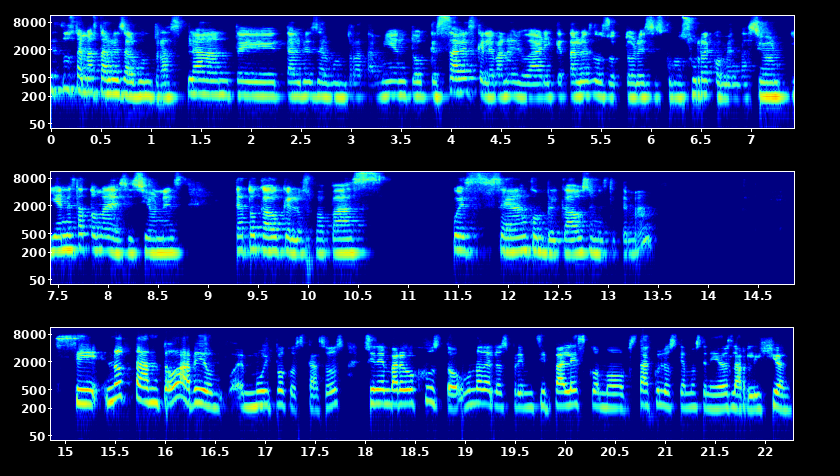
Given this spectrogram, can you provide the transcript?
estos temas tal vez de algún trasplante, tal vez de algún tratamiento, que sabes que le van a ayudar y que tal vez los doctores es como su recomendación. Y en esta toma de decisiones, ¿te ha tocado que los papás pues sean complicados en este tema? Sí, no tanto, ha habido muy pocos casos, sin embargo, justo uno de los principales como obstáculos que hemos tenido es la religión,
